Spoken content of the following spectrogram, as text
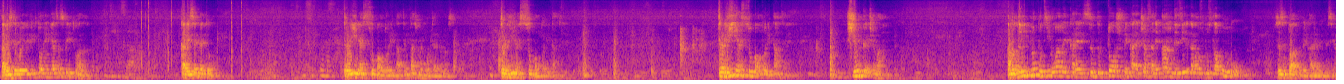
Aveți nevoie de victorie în viața spirituală. Care e secretul? Trăirea sub autoritate. Îmi place mai mult termenul ăsta. Trăirea sub autoritate. Trăirea sub autoritate. Și încă ceva. Am întâlnit nu puțin oameni care sunt întorși pe care aceasta de ani de zile, dar au spus la unul să se întoarcă pe care lui Dumnezeu.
